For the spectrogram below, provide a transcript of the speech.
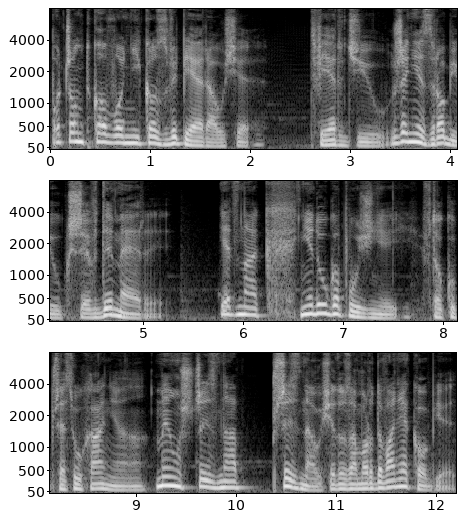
Początkowo Nikos wypierał się. Twierdził, że nie zrobił krzywdy Mary. Jednak niedługo później, w toku przesłuchania, mężczyzna przyznał się do zamordowania kobiet,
